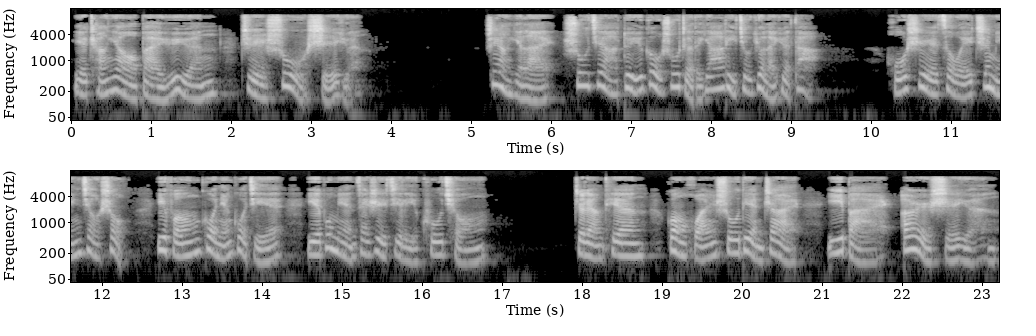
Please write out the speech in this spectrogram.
也常要百余元至数十元。这样一来，书价对于购书者的压力就越来越大。胡适作为知名教授，一逢过年过节，也不免在日记里哭穷。这两天共还书店债一百二十元，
